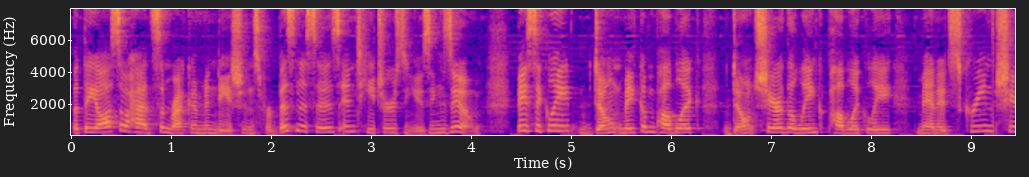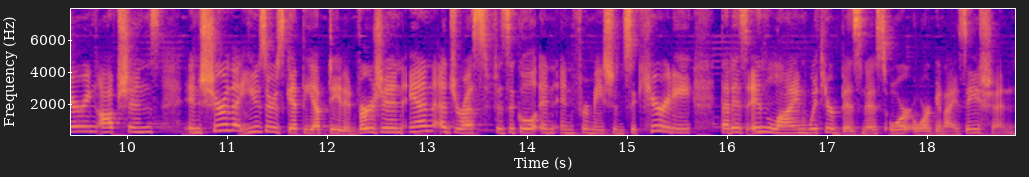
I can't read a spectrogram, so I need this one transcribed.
but they also had some recommendations for businesses and teachers using Zoom. Basically, don't make them public, don't share the link publicly, manage screen sharing options, ensure that users get the updated version, and address physical and information security that is in line with your business or organization.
